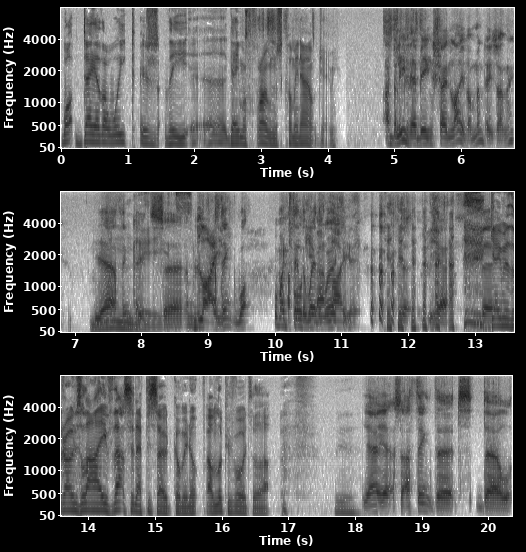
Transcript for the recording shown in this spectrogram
what day of the week is the uh, Game of Thrones coming out, Jamie? I believe they're being shown live on Mondays, aren't they? Yeah, I think it's um, Live. I think what What am I I think the talking way they're about working live? it. the- yeah, the- Game of Thrones live. That's an episode coming up. I'm looking forward to that. Yeah, yeah. So I think that they'll.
